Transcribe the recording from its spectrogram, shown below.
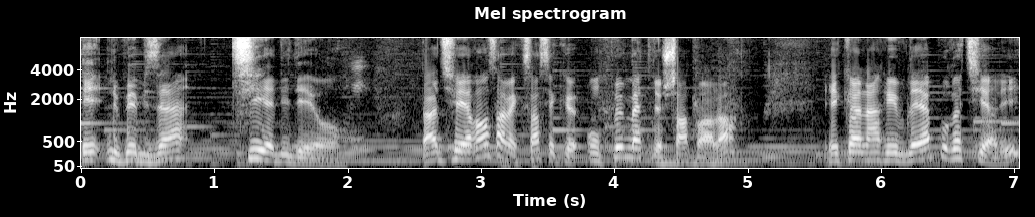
Et pouvons bien tirer l'idée. Oui. La différence avec ça, c'est qu'on peut mettre le chat par là. Et quand on arrive là pour retirer,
